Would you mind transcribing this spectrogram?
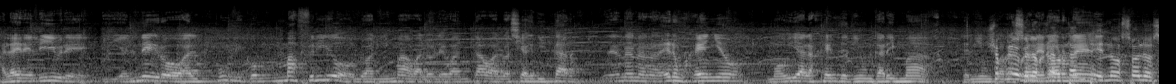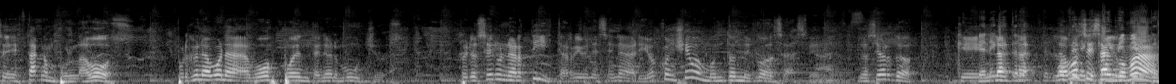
al aire libre. Y el negro al público más frío lo animaba, lo levantaba, lo hacía gritar. No, no, no, era un genio, movía a la gente, tenía un carisma, tenía un Yo creo que los enorme. cantantes no solo se destacan por la voz, porque una buena voz pueden tener muchos, pero ser un artista arriba del escenario conlleva un montón de cosas, ¿no es cierto? Que Tenés la, que la- la voz tenés que es algo más. Tu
